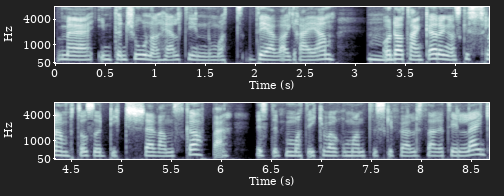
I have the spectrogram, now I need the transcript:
med intensjoner hele tiden om at det var greien. Mm. Og da tenker jeg det er ganske slemt også å ditche vennskapet, hvis det på en måte ikke var romantiske følelser i tillegg.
